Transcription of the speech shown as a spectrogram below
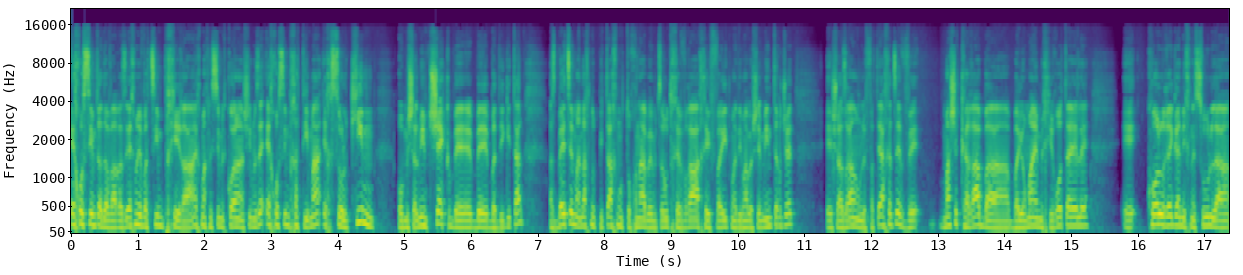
איך עושים את הדבר הזה, איך מבצעים בחירה, איך מכניסים את כל האנשים לזה, איך עושים חתימה, איך סולקים או משלמים צ'ק ב- ב- בדיגיטל. אז בעצם אנחנו פיתחנו תוכנה באמצעות חברה חיפאית מדהימה בשם אינטרג'ט, שעזרה לנו לפתח את זה, ומה שקרה ב- ביומיים מכירות האלה, אה, כל רגע נכנסו אה,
